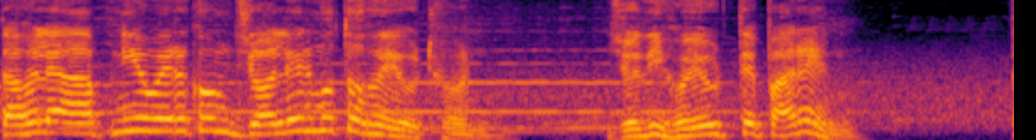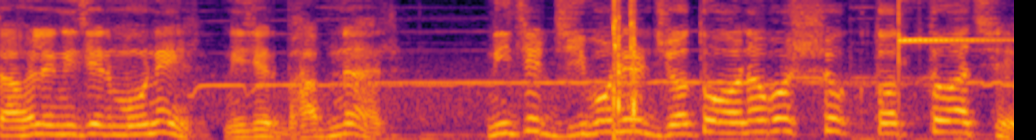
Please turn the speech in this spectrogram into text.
তাহলে আপনিও এরকম জলের মতো হয়ে উঠুন। যদি হয়ে উঠতে পারেন, তাহলে নিজের মনের, নিজের ভাবনার নিজের জীবনের যত অনাবশ্যক তত্ত্ব আছে,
